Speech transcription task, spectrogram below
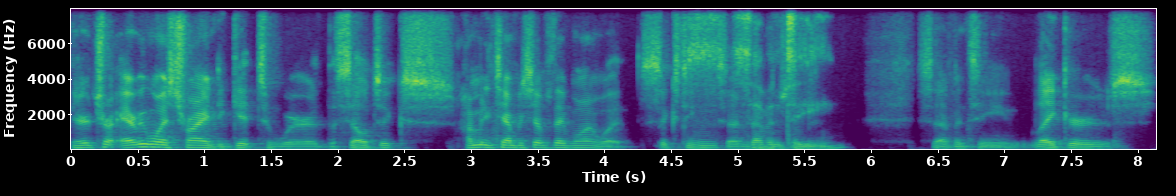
they're trying. Everyone's trying to get to where the Celtics. How many championships they've won? What 16, 17? 17. 17. Lakers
